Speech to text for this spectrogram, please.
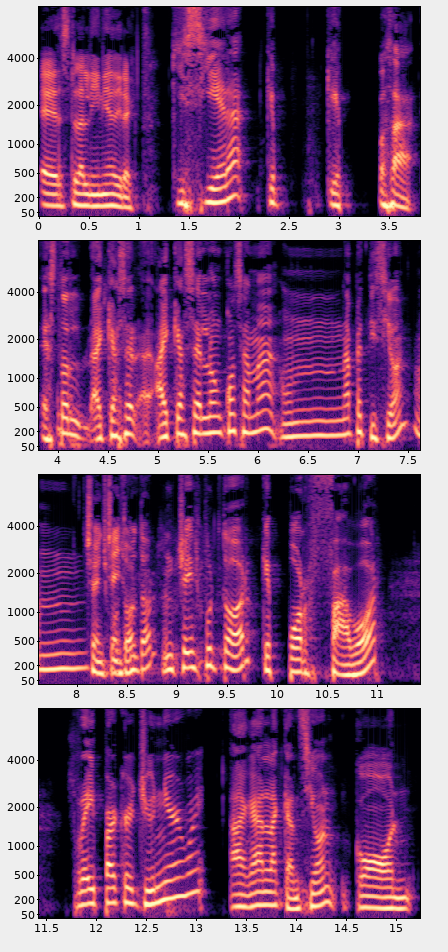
es la línea directa. Quisiera que, que, o sea, esto hay que hacer, hay que hacerlo, ¿cómo se llama? Una petición, un Change.org. un change.org que por favor Ray Parker Jr., güey, haga la canción con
